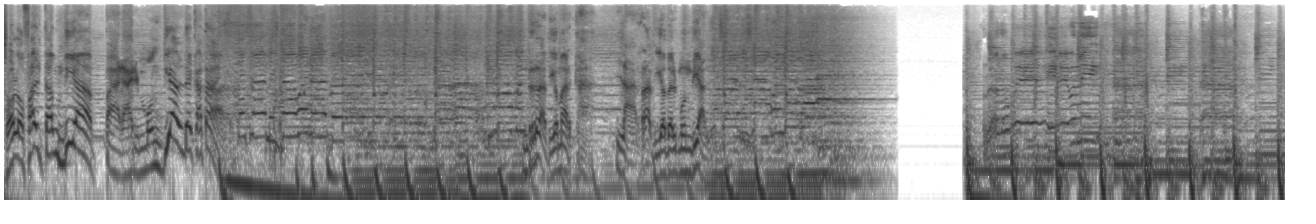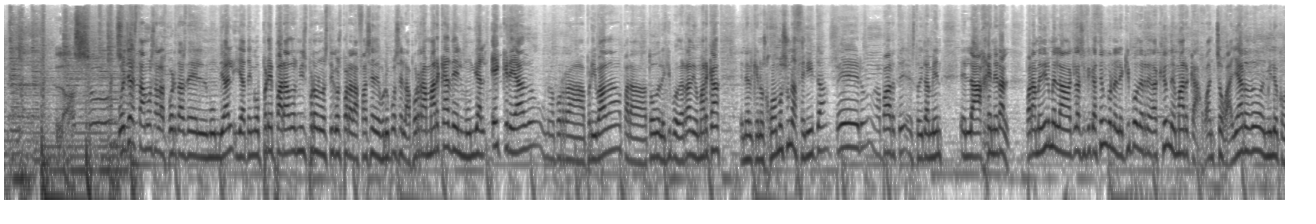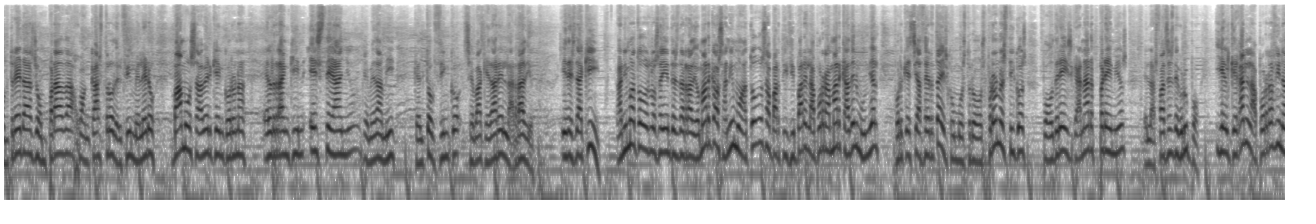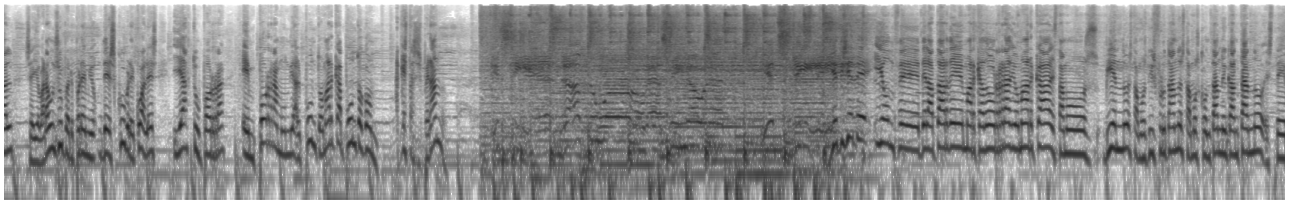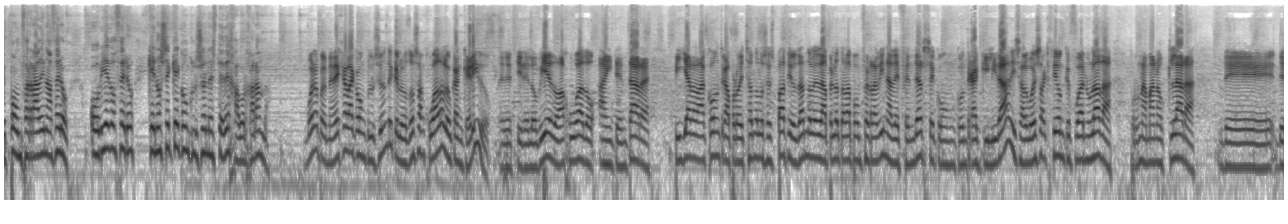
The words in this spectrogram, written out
Solo falta un día para el Mundial de Qatar. Radio Marca, la radio del Mundial. Pues ya estamos a las puertas del Mundial y ya tengo preparados mis pronósticos para la fase de grupos en la porra marca del Mundial. He creado una porra privada para todo el equipo de Radio Marca en el que nos jugamos una cenita, pero aparte estoy también en la general para medirme la clasificación con el equipo de redacción de Marca. Juancho Gallardo, Emilio Contreras, John Prada, Juan Castro, Delfín Melero. Vamos a ver quién corona el ranking este año, que me da a mí que el top 5 se va a quedar en la radio. Y desde aquí, animo a todos los oyentes de Radio Marca, os animo a todos a participar en la porra marca del Mundial, porque si acertáis con vuestros pronósticos, podréis ganar premios en las fases de grupo. Y el que gane la porra final se llevará un super premio. Descubre cuál es y haz tu porra en porramundial.marca.com. ¿A qué estás esperando? 17 y 11 de la tarde, marcador Radio Marca. Estamos viendo, estamos disfrutando, estamos contando y cantando este Ponferradina 0, Oviedo 0, que no sé qué conclusiones te deja, Borja Aranda. Bueno, pues me deja la conclusión de que los dos han jugado lo que han querido. Es decir, el Oviedo ha jugado a intentar pillar a la contra, aprovechando los espacios, dándole la pelota a la Ponferradina, defenderse con, tranquilidad y salvo esa acción que fue anulada por una mano clara de, de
